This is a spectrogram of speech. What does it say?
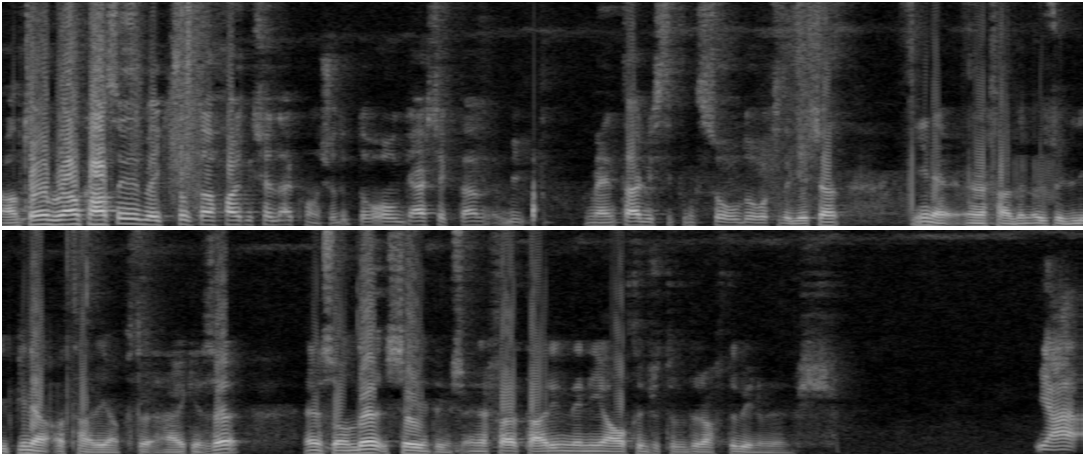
Antonio Brown kalsaydı belki çok daha farklı şeyler konuşurduk da o gerçekten bir mental bir sıkıntısı olduğu ortada. Geçen yine NFL'den özür dileyip yine atar yaptı herkese. En sonunda şey demiş, NFL tarihinin en iyi 6. tur draftı benim demiş. Ya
